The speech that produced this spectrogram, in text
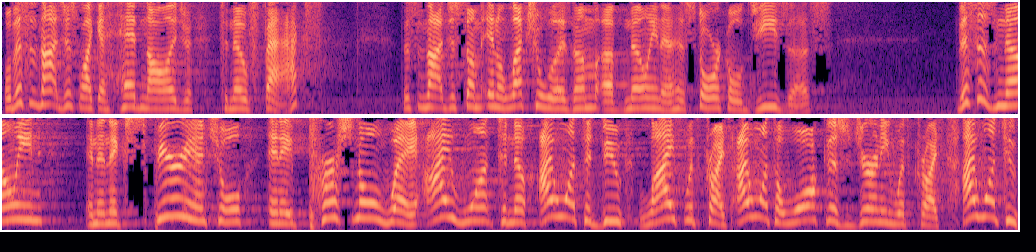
Well, this is not just like a head knowledge to know facts. This is not just some intellectualism of knowing a historical Jesus. This is knowing in an experiential, in a personal way. I want to know, I want to do life with Christ. I want to walk this journey with Christ. I want to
